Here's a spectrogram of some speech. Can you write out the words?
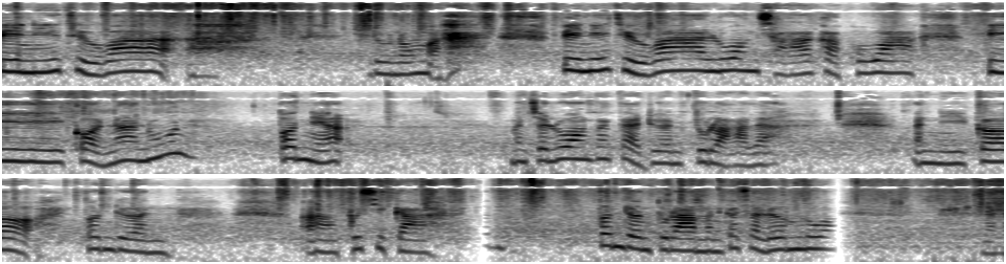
ปีนี้ถือว่าดูน้องหมา ปีนี้ถือว่าร่วงช้าค่ะ เพราะว่าปีก่อนหน้านู้นต้นเนี้ย มันจะร่วงตั้งแต่เดือนตุลาแล้ว อันนี้ก็ต้นเดือนอพฤศจิกา ต้นเดือนตุลามันก็จะเริ่มร่วงนะ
